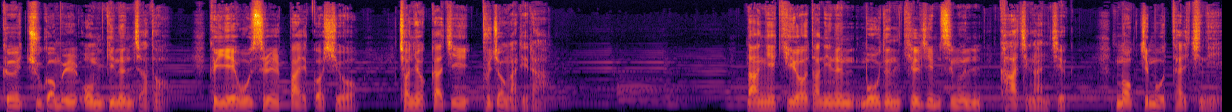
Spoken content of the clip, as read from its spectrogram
그 주검을 옮기는 자도 그의 옷을 빨 것이요 저녁까지 부정하리라. 땅에 기어 다니는 모든 길짐승은 가증한즉 먹지 못할지니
